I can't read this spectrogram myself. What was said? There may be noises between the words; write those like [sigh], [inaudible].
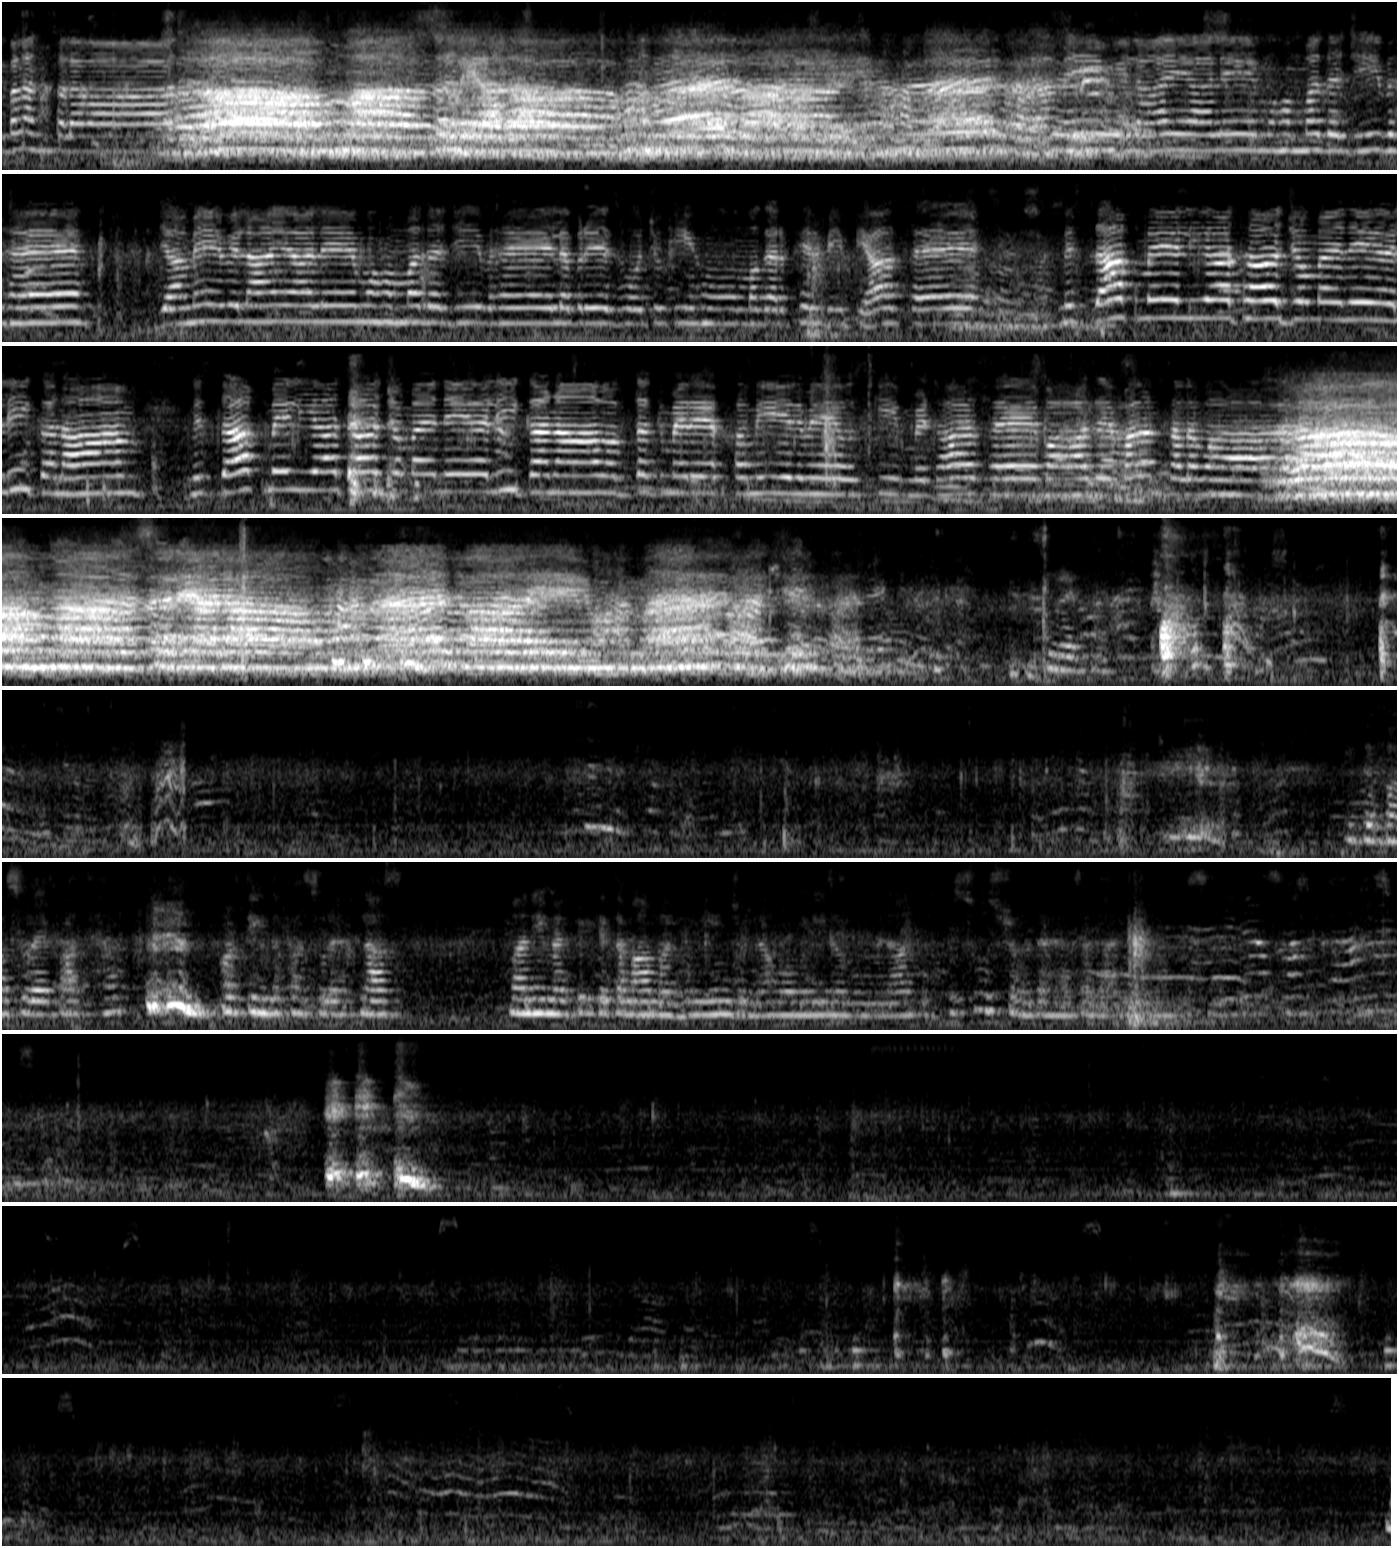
بلند صلوات اللہم صلی علی محمد محمد عجیب ہے جامع ولائے آل محمد عجیب ہے لبریز ہو چکی ہوں مگر پھر بھی پیاس ہے مصداق میں لیا تھا جو میں نے علی کا نام مصداق میں لیا تھا جو میں نے علی کا نام اب تک میرے خمیر میں اس کی مٹھاس ہے۔ باز بلند سلوات محمد محمد۔ دفعہ سورہ فاتحہ اور تین دفعہ سورہ اخلاص۔ مانی محفل کے تمام مرحومین جملہ مومنین اور مومنات خصوص شہدہ عزاداری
